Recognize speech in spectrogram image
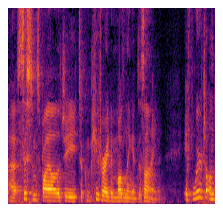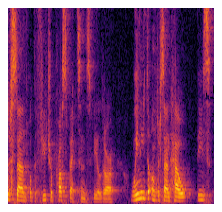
uh, systems biology, to computer aided modeling and design. If we're to understand what the future prospects in this field are, we need to understand how these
